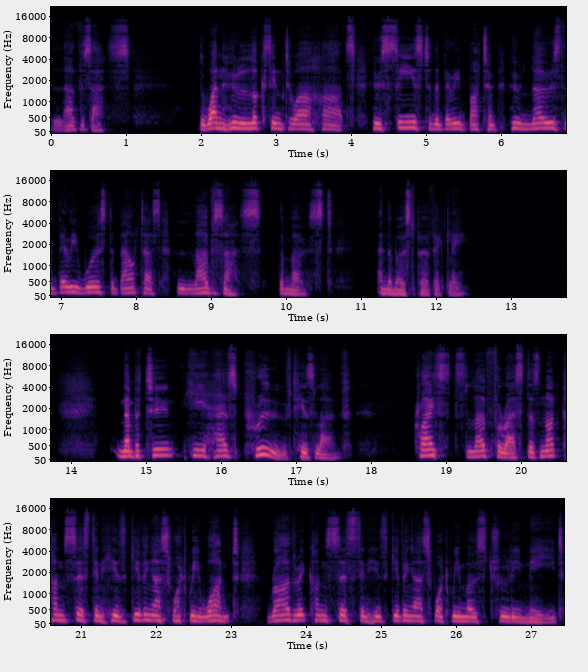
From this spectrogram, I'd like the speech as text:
loves us. The one who looks into our hearts, who sees to the very bottom, who knows the very worst about us, loves us the most and the most perfectly. Number two, he has proved his love. Christ's love for us does not consist in his giving us what we want, rather, it consists in his giving us what we most truly need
